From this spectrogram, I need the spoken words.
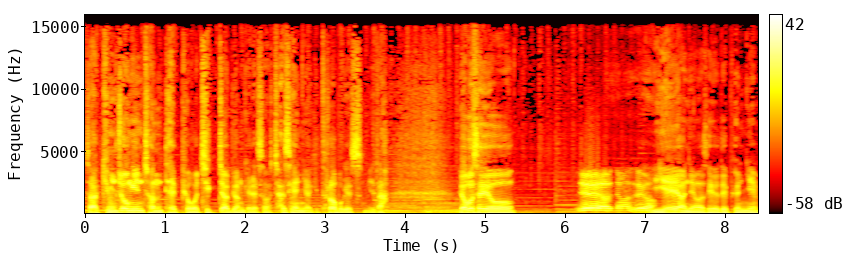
자, 김종인 전 대표 직접 연결해서 자세한 이야기 들어보겠습니다. 여보세요. 예, 안녕하세요. 예, 안녕하세요, 대표님.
